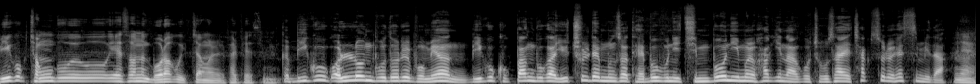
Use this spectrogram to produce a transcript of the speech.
미국 정부에서는 뭐라고 입장을 발표했습니까? 그러니까 미국 언론 보도를 보면 미국 국방부가 유출된 문서 대부분이 진본임을 확인하고 조사에 착수를 했습니다. 네.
